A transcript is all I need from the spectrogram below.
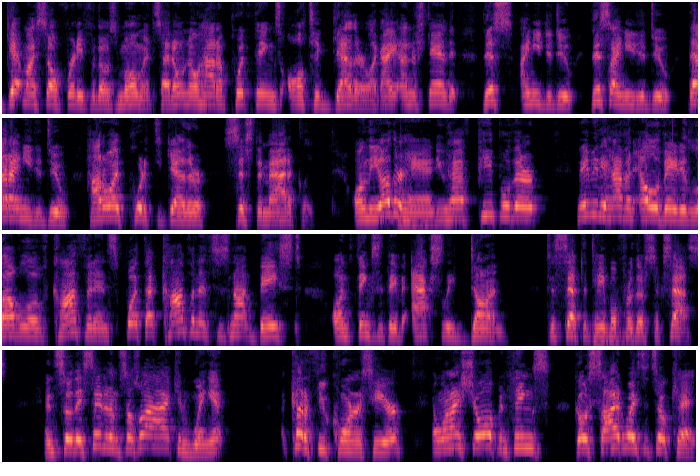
get myself ready for those moments. I don't know how to put things all together. Like I understand that this I need to do, this I need to do, that I need to do. How do I put it together systematically? On the other mm-hmm. hand, you have people that are maybe they have an elevated level of confidence, but that confidence is not based on things that they've actually done to set the table mm-hmm. for their success. And so they say to themselves, well, I can wing it. I cut a few corners here. And when I show up and things go sideways, it's okay.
